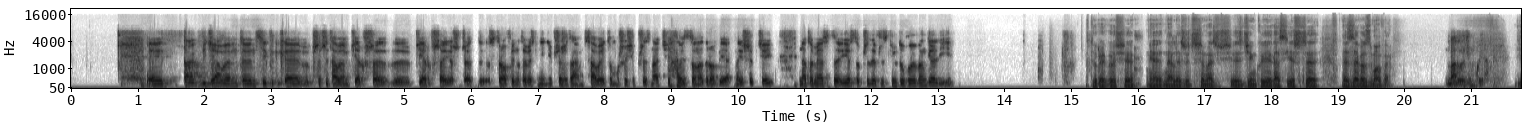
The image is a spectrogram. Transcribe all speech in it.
E, tak, widziałem tę encyklikę, przeczytałem pierwsze, e, pierwsze jeszcze strofy, natomiast nie, nie przeczytałem całej, to muszę się przyznać, więc to nadrobię jak najszybciej. Natomiast jest to przede wszystkim w duchu Ewangelii którego się e, należy trzymać. Dziękuję raz jeszcze za rozmowę. Bardzo dziękuję.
